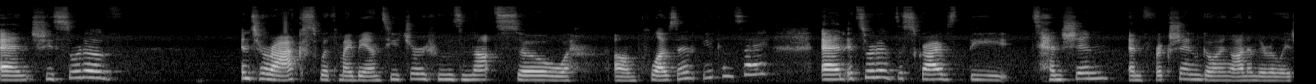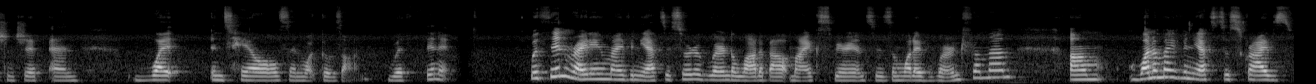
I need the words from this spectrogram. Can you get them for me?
and she's sort of interacts with my band teacher who's not so um, pleasant, you can say. And it sort of describes the tension and friction going on in the relationship and what entails and what goes on within it. Within writing my vignettes, I sort of learned a lot about my experiences and what I've learned from them. Um, one of my vignettes describes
